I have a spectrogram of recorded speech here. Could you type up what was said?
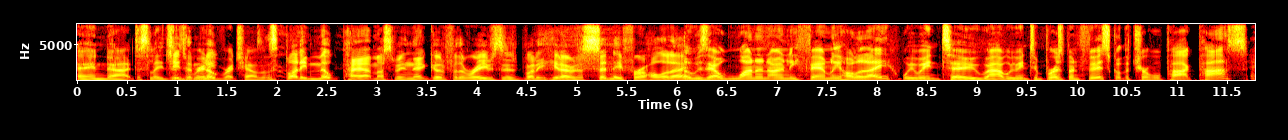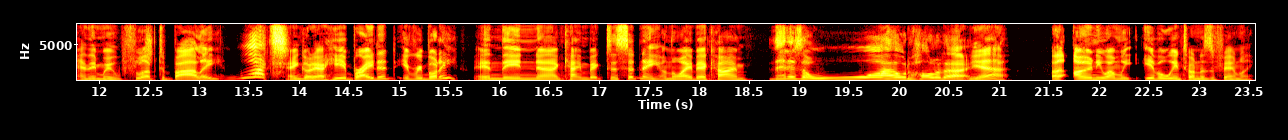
and uh, it just leads Jeez, into really milk- rich houses. Bloody milk payout must have been that good for the Reeves to bloody head over to Sydney for a holiday. It was our one and only family holiday. We went to uh, we went to Brisbane first, got the Triple Park Pass, and then we flew up to Bali what? and got our hair braided, everybody, and then uh, came back to Sydney on the way back home. That is a wild holiday. Yeah, the only one we ever went on as a family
